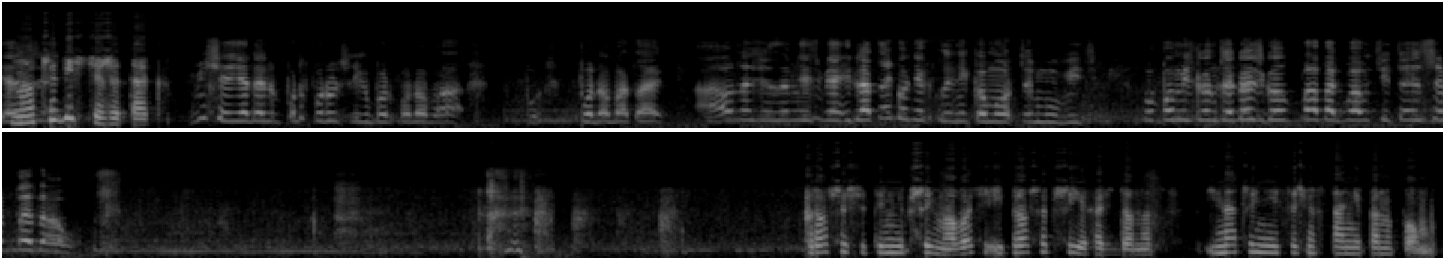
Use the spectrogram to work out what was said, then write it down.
Ja, No oczywiście, że tak. Mi się jeden podporucznik po- podoba, po- podoba tak, a ona się ze mnie śmieje i dlatego nie chcę nikomu o tym mówić. Bo pomyślą, że dość go baba gwałci, to jeszcze pedał. Proszę się tym nie przejmować i proszę przyjechać do nas. Inaczej nie jesteśmy w stanie panu pomóc.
